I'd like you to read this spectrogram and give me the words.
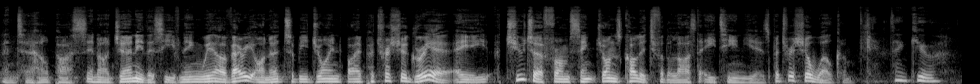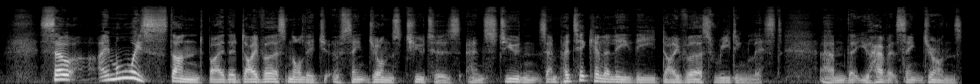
And to help us in our journey this evening, we are very honoured to be joined by Patricia Greer, a tutor from St. John's College for the last 18 years. Patricia, welcome. Thank you. So, I'm always stunned by the diverse knowledge of St. John's tutors and students, and particularly the diverse reading list um, that you have at St. John's.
